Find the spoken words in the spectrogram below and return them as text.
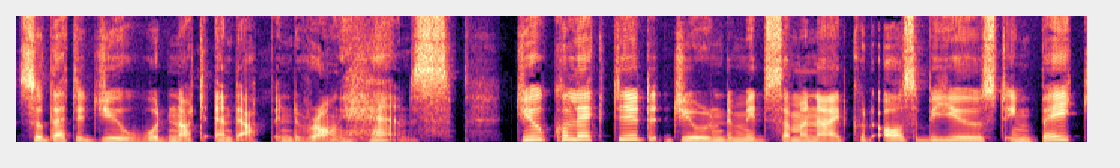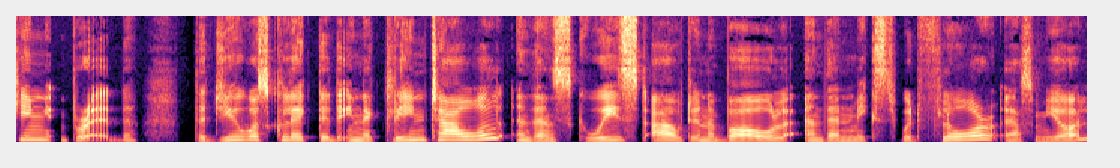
so that the dew would not end up in the wrong hands. Dew collected during the midsummer night could also be used in baking bread. The dew was collected in a clean towel and then squeezed out in a bowl and then mixed with flour, alltså mjöl.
